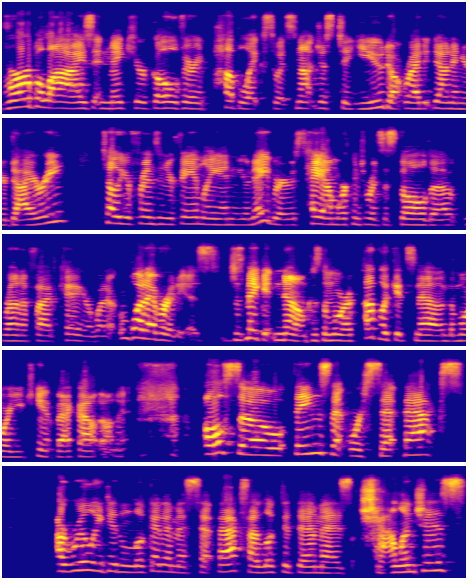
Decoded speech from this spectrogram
verbalize and make your goal very public. So it's not just to you. Don't write it down in your diary. Tell your friends and your family and your neighbors hey i'm working towards this goal to run a 5k or whatever whatever it is. Just make it known because the more public it's known the more you can't back out on it. Also things that were setbacks i really didn't look at them as setbacks. I looked at them as challenges.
